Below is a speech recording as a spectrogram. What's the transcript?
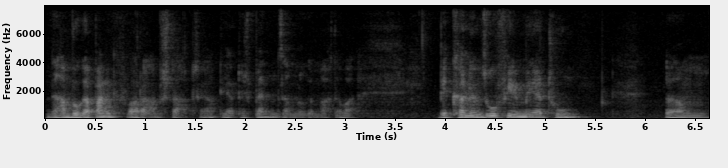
Eine Hamburger Bank war da am Start, ja? die hat eine Spendensammlung gemacht. Aber wir können so viel mehr tun ähm,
